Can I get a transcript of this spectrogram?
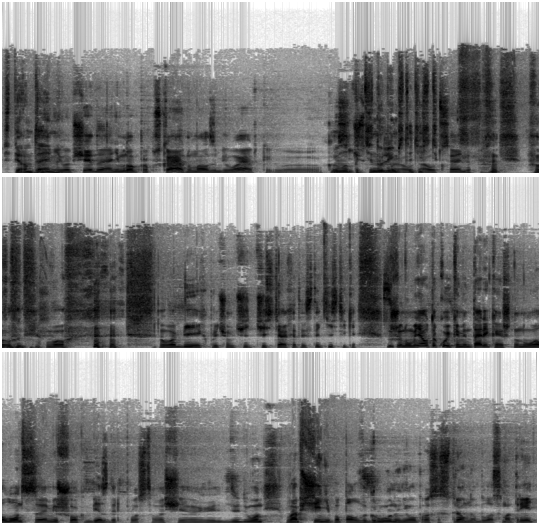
в первом да, тайме. они вообще, да, они много пропускают, но мало забивают, как бы Ну, мы подтянули им статистику. в обеих, причем частях этой статистики. Слушай, ну у меня вот такой комментарий, конечно, ну Алонсо мешок, бездарь просто вообще. Он вообще не попал в игру, на него просто стрёмно было смотреть.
